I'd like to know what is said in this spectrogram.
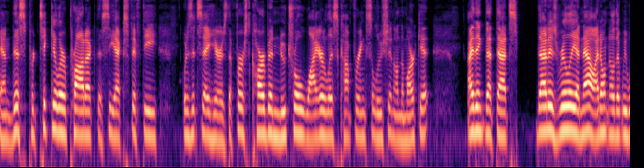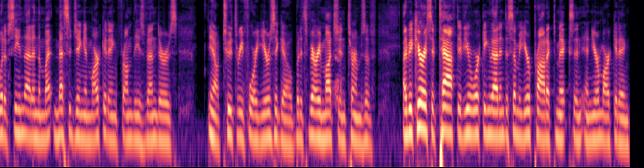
And this particular product, the CX50, what does it say here? Is the first carbon neutral wireless conferencing solution on the market. I think that that's that is really a now. I don't know that we would have seen that in the messaging and marketing from these vendors, you know, two, three, four years ago. But it's very much in terms of. I'd be curious if Taft, if you're working that into some of your product mix and, and your marketing.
